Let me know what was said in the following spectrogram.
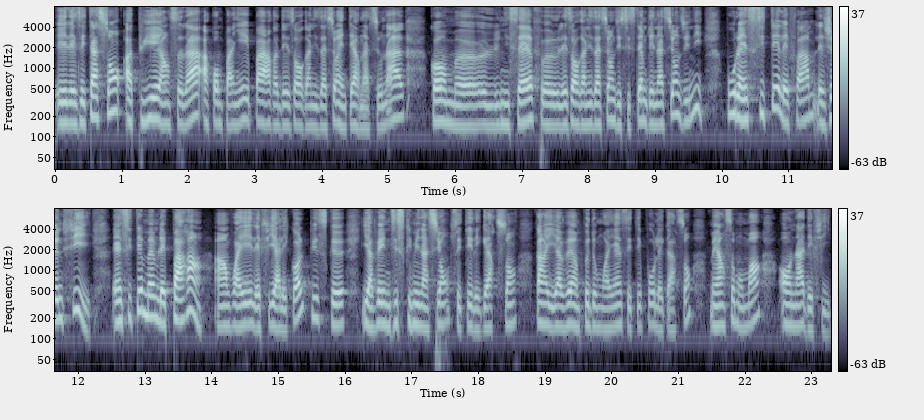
et les États sont appuyés en cela, accompagnés par des organisations internationales, comme euh, l'UNICEF, euh, les organisations du système des Nations Unies, pour inciter les femmes, les jeunes filles, inciter même les parents à envoyer les filles à l'école, puisqu'il y avait une discrimination, c'était les garçons. Quand il y avait un peu de moyens, c'était pour les garçons, mais en ce moment, on a des filles.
